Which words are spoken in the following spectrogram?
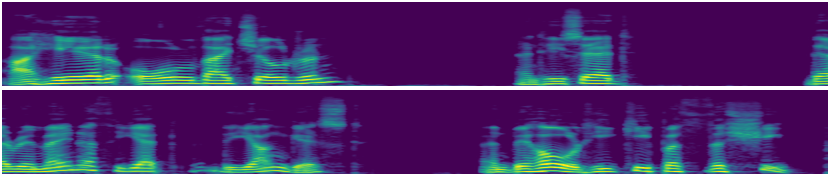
I hear all thy children? And he said, There remaineth yet the youngest, and behold, he keepeth the sheep.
